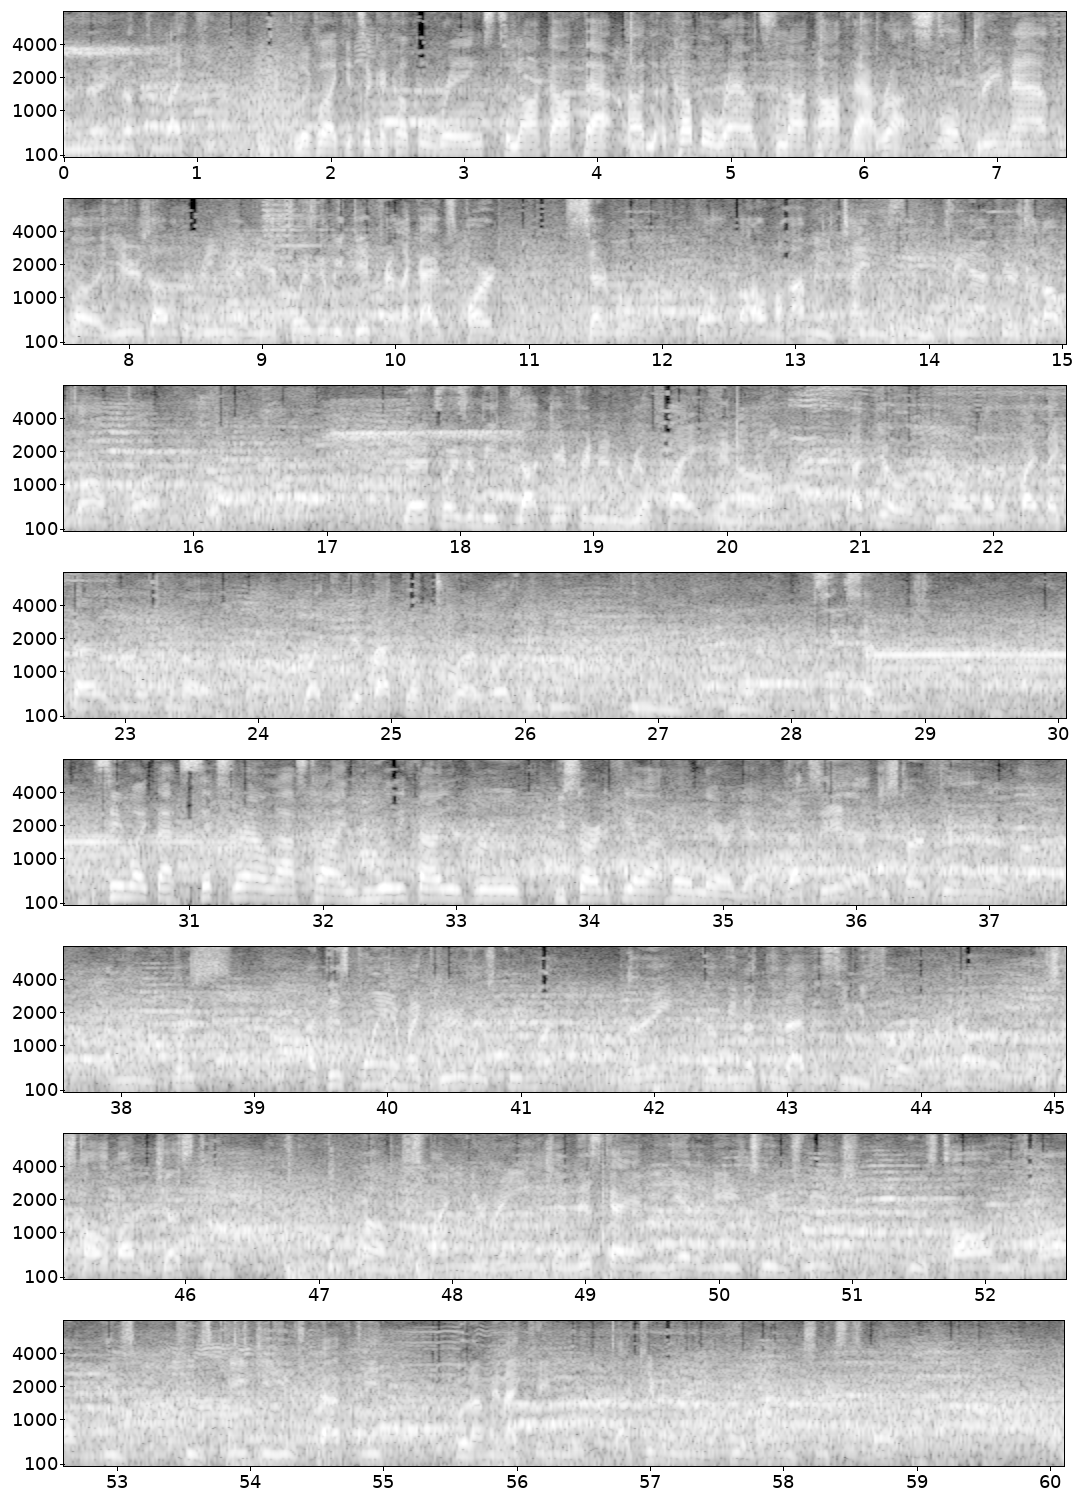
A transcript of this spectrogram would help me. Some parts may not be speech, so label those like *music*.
I mean, there ain't nothing like it. Looked like it took a couple rings to knock off that, uh, a couple rounds to knock off that rust. Well, three and a half uh, years out of the ring, I mean, it's always going to be different. Like, I had sparred several, uh, I don't know how many times in the three and a half years that I was off, but yeah, it's always going to be a lot different in a real fight. And uh, I feel, you know, another fight like that, you know, is going to, where I can get back up to where I was maybe even, you know, six, seven years ago. It seemed like that sixth round last time, you really found your groove. You started to feel at home there again. That's it. I just started feeling. I mean, there's at this point in my career, there's pretty much there ain't gonna be nothing that I haven't seen before, and uh, it's just all about adjusting, um, just finding your range. And this guy, I mean, he had an 82 inch reach. He was tall, he was long, he was he was cagey, he was crafty. But I mean, I came with I came in the ring with a few of my own tricks as well.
